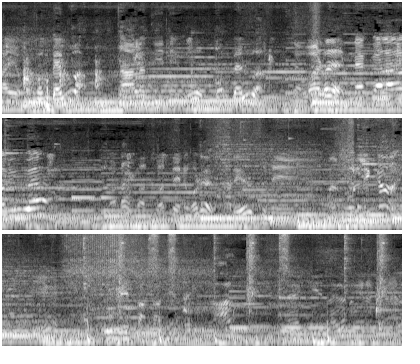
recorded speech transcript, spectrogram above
අය ඔක්කොම බැලුවා දාලා තියෙන්නේ ඔක්කොම බැලුවා වට නැගලා කිව්වා මට පස්සත් එනකොට හරියට මේ මම මොල් එක ආවේ ඌ මේ සංගතයෙන් ආල් දැන් කියලාගෙන එන ගාල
